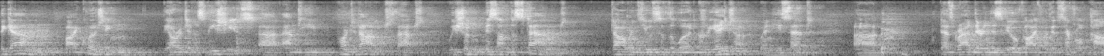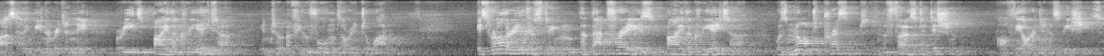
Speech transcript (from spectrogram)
began by quoting The Origin of Species, uh, and he pointed out that we shouldn't misunderstand Darwin's use of the word creator when he said uh, there's grandeur in this view of life with its several powers having been originally breathed by the Creator into a few forms or into one. It's rather interesting that that phrase, by the Creator, was not present in the first edition of The Origin of Species.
